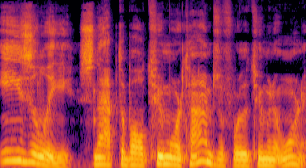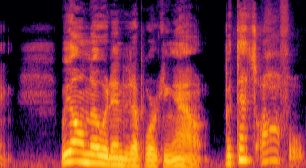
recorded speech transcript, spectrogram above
easily snapped the ball two more times before the two minute warning. We all know it ended up working out, but that's awful.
